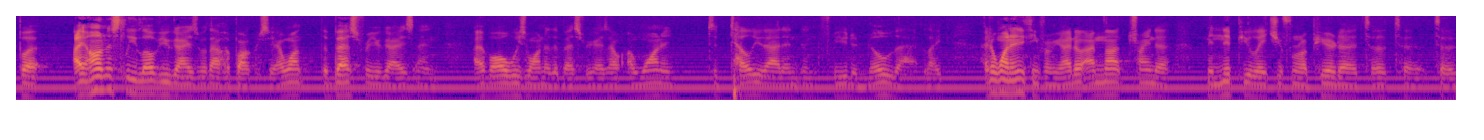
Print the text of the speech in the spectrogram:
but I honestly love you guys without hypocrisy. I want the best for you guys, and I've always wanted the best for you guys. I, I wanted to tell you that, and, and for you to know that. Like I don't want anything from you. I don't. I'm not trying to manipulate you from up here to to to. to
